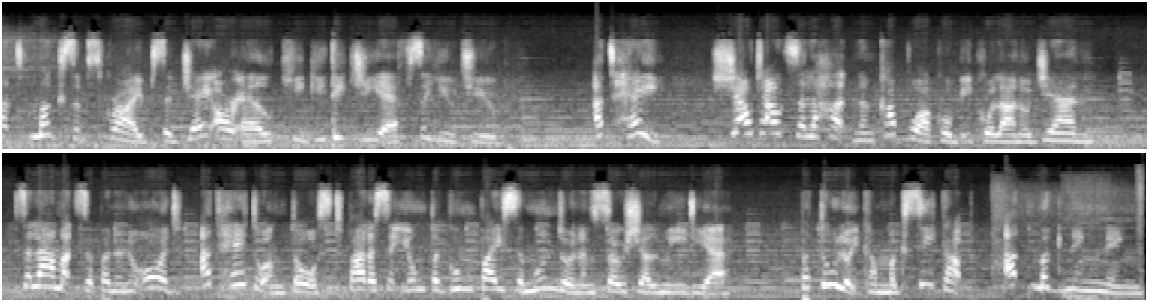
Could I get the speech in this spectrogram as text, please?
at mag-subscribe sa JRL Kigiti GF sa YouTube. At hey, shoutout sa lahat ng kapwa ko Bicolano dyan. Salamat sa panonood at heto ang toast para sa iyong tagumpay sa mundo ng social media. Patuloy kang magsikap at magningning.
